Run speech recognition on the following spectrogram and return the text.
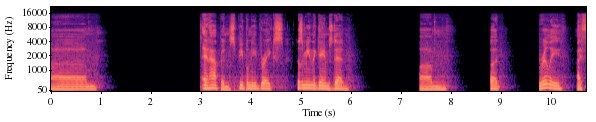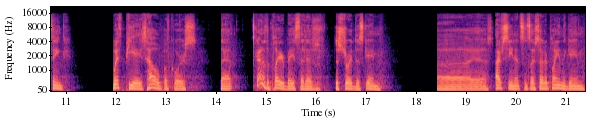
Um, it happens. People need breaks. Doesn't mean the game's dead. Um, but really, I think with PA's help, of course, that it's kind of the player base that has destroyed this game. Uh, I've seen it since I started playing the game.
